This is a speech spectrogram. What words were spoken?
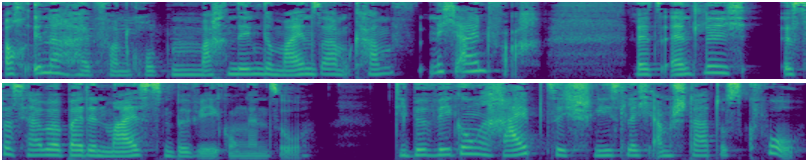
auch innerhalb von Gruppen, machen den gemeinsamen Kampf nicht einfach. Letztendlich ist das ja aber bei den meisten Bewegungen so. Die Bewegung reibt sich schließlich am Status quo.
